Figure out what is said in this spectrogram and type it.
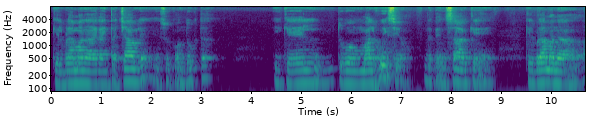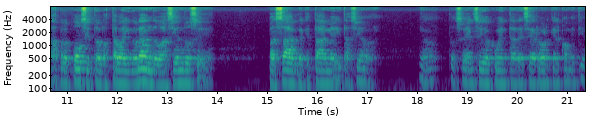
que el brahmana era intachable en su conducta y que él tuvo un mal juicio de pensar que, que el brahmana a propósito lo estaba ignorando, haciéndose pasar de que estaba en meditación. ¿no? Entonces él se dio cuenta de ese error que él cometió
